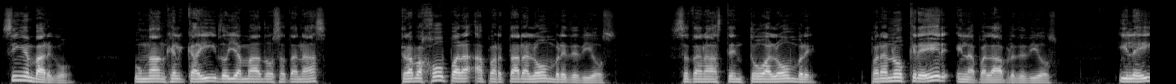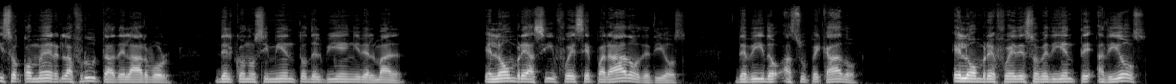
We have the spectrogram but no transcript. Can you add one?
Sin embargo, un ángel caído llamado Satanás trabajó para apartar al hombre de Dios. Satanás tentó al hombre para no creer en la palabra de Dios, y le hizo comer la fruta del árbol del conocimiento del bien y del mal. El hombre así fue separado de Dios debido a su pecado. El hombre fue desobediente a Dios.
